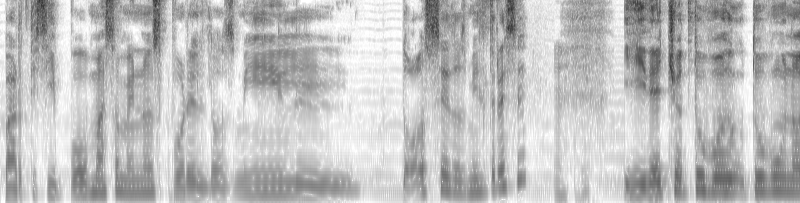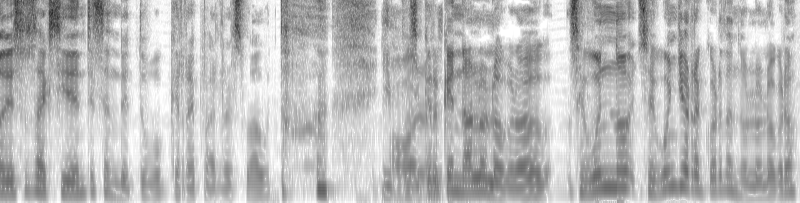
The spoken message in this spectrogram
participó más o menos por el 2012, 2013. Y de hecho tuvo, tuvo uno de esos accidentes en donde tuvo que reparar su auto. y pues creo que no lo logró. Según, no, según yo recuerdo, no lo logró.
